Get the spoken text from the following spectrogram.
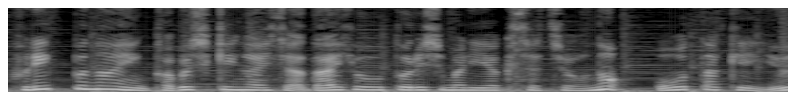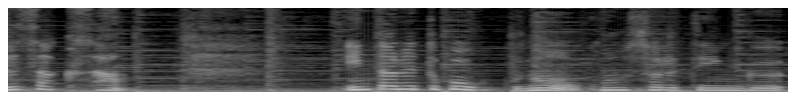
フリップナイン株式会社代表取締役社長の大竹優作さんインターネット広告のコンサルティング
